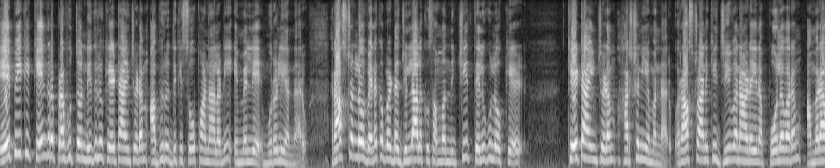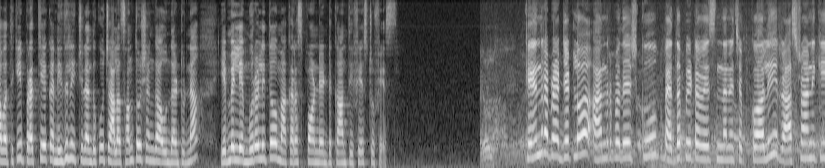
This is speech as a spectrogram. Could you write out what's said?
ఏపీకి కేంద్ర ప్రభుత్వం నిధులు కేటాయించడం అభివృద్ధికి సోపానాలని ఎమ్మెల్యే మురళి అన్నారు. రాష్ట్రంలో వెనుకబడ్డ జిల్లాలకు సంబంధించి తెలుగులో కే కేటాయించడం హర్షణీయమన్నారు. రాష్ట్రానికి జీవనాడైన పోలవరం అమరావతికి ప్రత్యేక నిధులు ఇచ్చినందుకు చాలా సంతోషంగా ఉందంటున్న ఎమ్మెల్యే మురళితో మా correspondent Kanti face to face. కేంద్ర బడ్జెట్లో ఆంధ్రప్రదేశ్కు పెద్దపీట వేసిందనే చెప్పుకోవాలి. రాష్ట్రానికి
